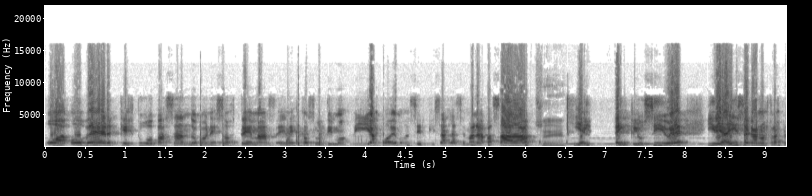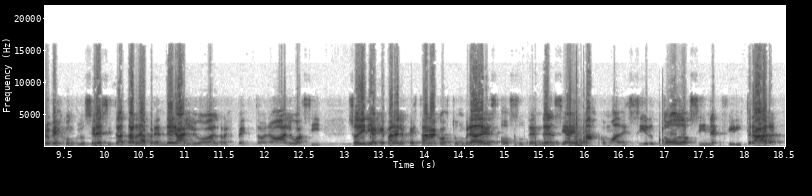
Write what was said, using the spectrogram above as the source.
o, a- o ver qué estuvo pasando con esos temas en estos últimos días, podemos decir quizás la semana pasada, Sí. y el inclusive, y de ahí sacar nuestras propias conclusiones y tratar de aprender algo al respecto, ¿no? Algo así. Yo diría que para los que están acostumbrados o su tendencia es más como a decir todo sin filtrar,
